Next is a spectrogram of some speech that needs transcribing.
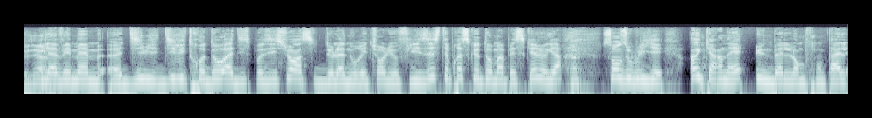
Il avait même euh, 10, 10 litres d'eau à disposition ainsi que de la nourriture lyophilisée. C'était presque Thomas Pesquet, le gars. Sans oublier un carnet, une belle lampe frontale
